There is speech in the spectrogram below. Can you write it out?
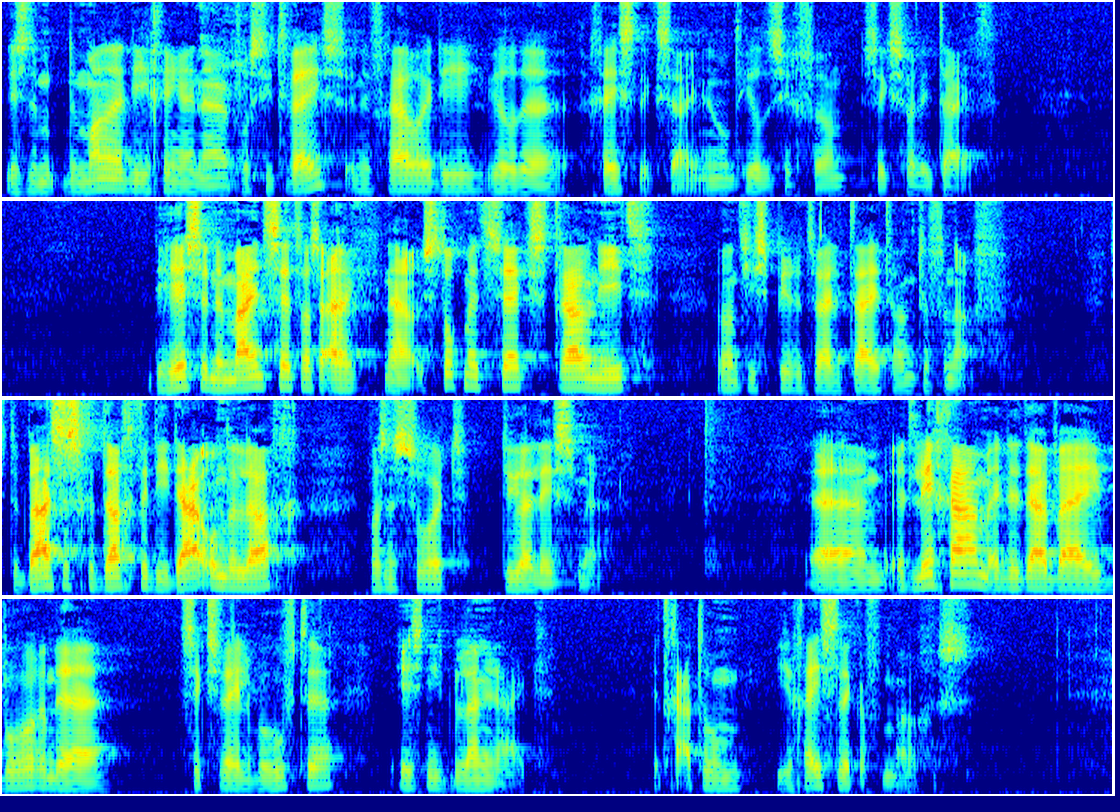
Dus de, de, mannen die gingen naar prostituees en de vrouwen die wilden geestelijk zijn en onthielden zich van seksualiteit. De heersende mindset was eigenlijk, nou stop met seks, trouw niet, want je spiritualiteit hangt er vanaf. Dus de basisgedachte die daaronder lag, was een soort dualisme. Um, het lichaam en de daarbij behorende seksuele behoeften is niet belangrijk. Het gaat om je geestelijke vermogens.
